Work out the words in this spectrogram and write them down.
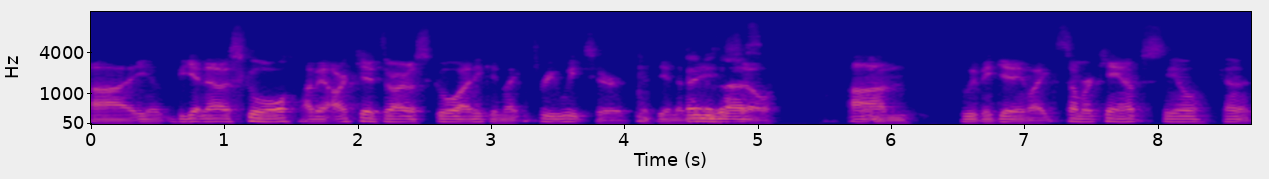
uh, you know be getting out of school. I mean our kids are out of school i think in like three weeks here at the end of may. so um, we've been getting like summer camps you know kind of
